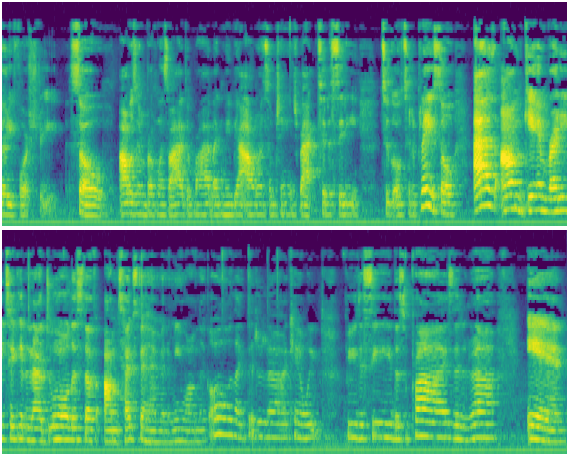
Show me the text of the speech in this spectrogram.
34th Street. So I was in Brooklyn, so I had to ride like maybe an hour and some change back to the city to go to the place. So as I'm getting ready, taking and I doing all this stuff, I'm texting him. And meanwhile, I'm like, oh, like da da da, I can't wait for you to see the surprise, da da da. And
